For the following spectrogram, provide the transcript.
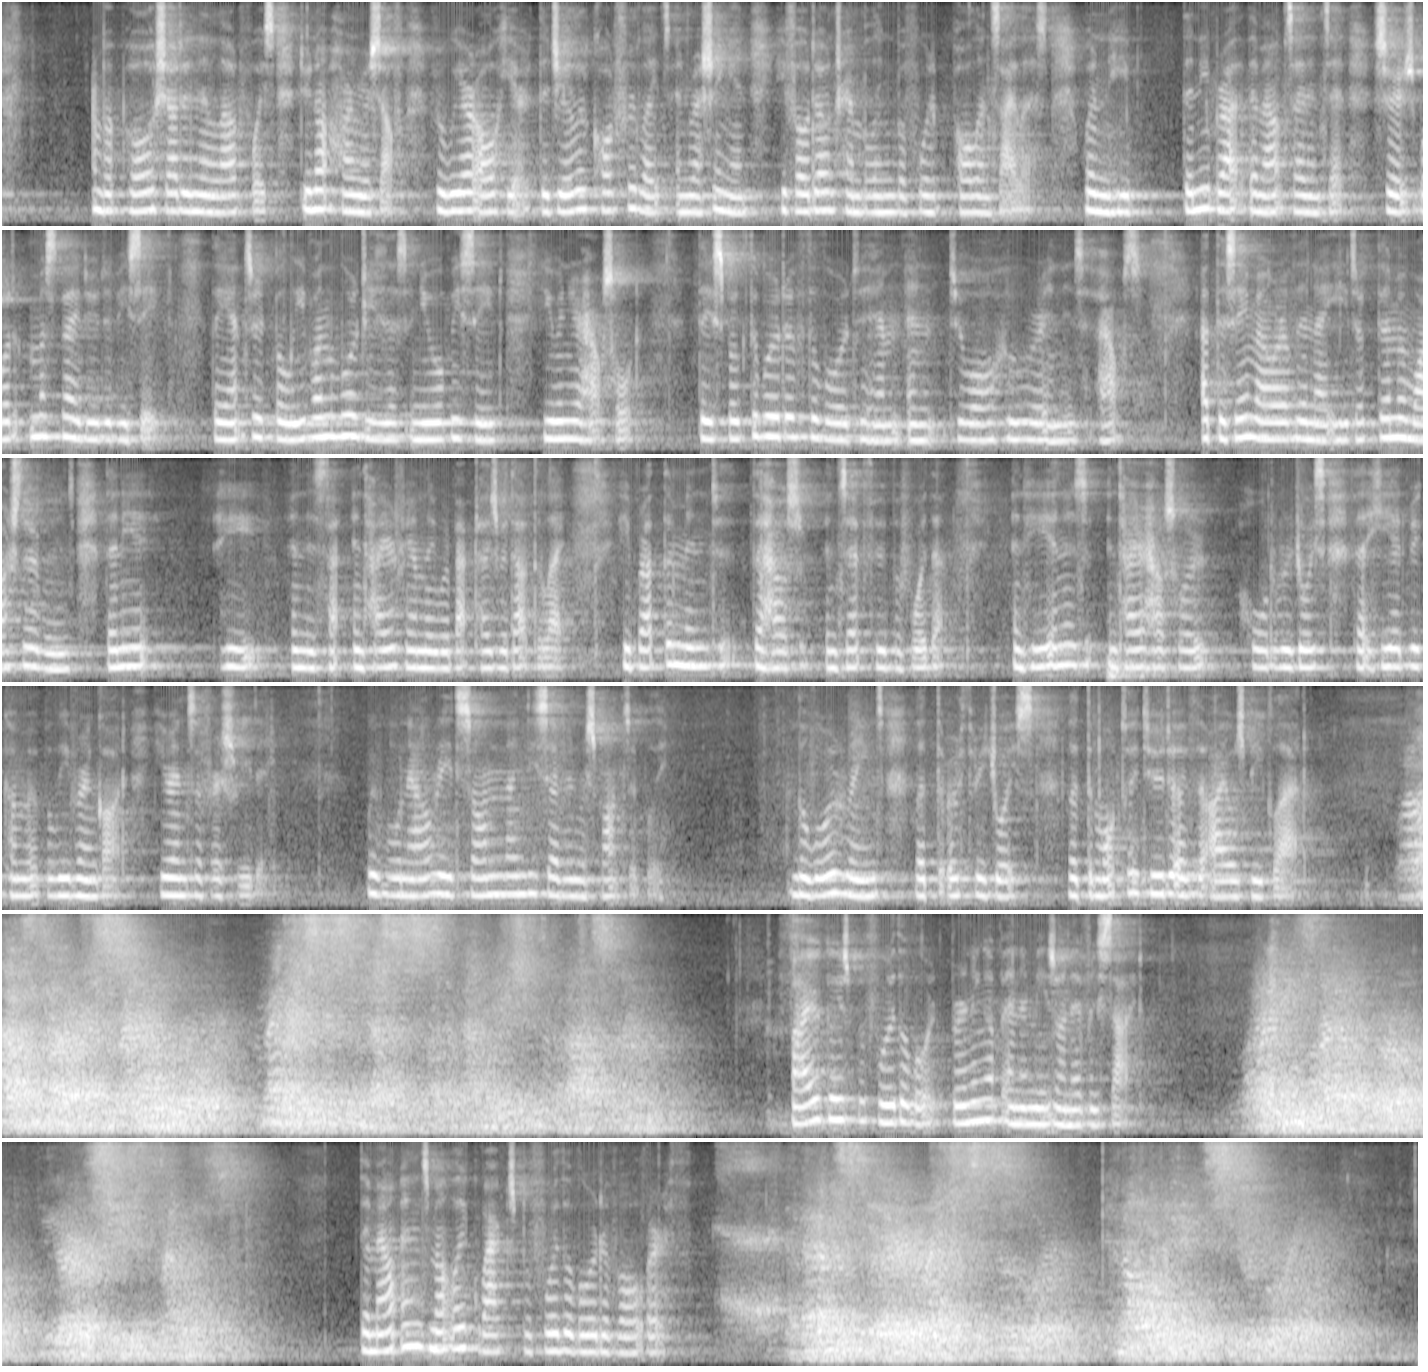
but Paul shouted in a loud voice, Do not harm yourself, for we are all here. The jailer called for lights, and rushing in, he fell down trembling before Paul and Silas. When he then he brought them outside and said, Sirs, what must I do to be saved? They answered, Believe on the Lord Jesus, and you will be saved, you and your household. They spoke the word of the Lord to him and to all who were in his house. At the same hour of the night, he took them and washed their wounds. Then he he and his entire family were baptized without delay. He brought them into the house and set food before them. And he and his entire household rejoiced that he had become a believer in God. Here ends the first reading. We will now read Psalm 97 responsibly. The Lord reigns, let the earth rejoice, let the multitude of the isles be glad. Fire goes before the Lord, burning up enemies on every side. The mountains melt like wax before the Lord of all earth.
